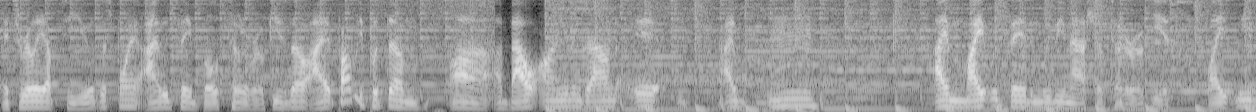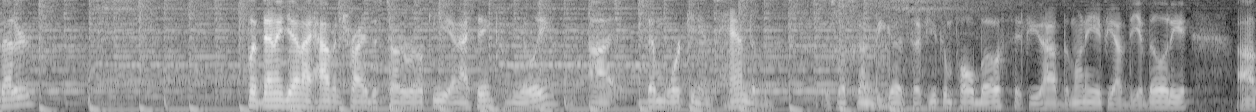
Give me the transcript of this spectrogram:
It's really up to you at this point. I would say both Todorokis though. I'd probably put them uh, about on even ground. It, I. Mm, I might would say the movie mashup Todoroki is slightly better. But then again, I haven't tried this Todoroki, and I think really uh, them working in tandem is what's going to be good. So if you can pull both, if you have the money, if you have the ability, uh,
